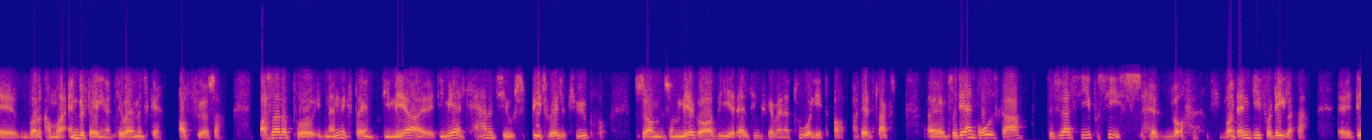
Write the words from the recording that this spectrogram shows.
øh, hvor der kommer anbefalinger til, hvordan man skal opføre sig. Og så er der på i den anden ekstrem de mere, øh, de mere alternative spirituelle typer, som, som mere går op i, at alting skal være naturligt og, og den slags. Øh, så det er en broet skare. Det er svært at sige præcis, øh, hvor, hvordan de fordeler sig. Øh, det,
